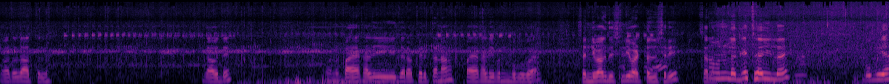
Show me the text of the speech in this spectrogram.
तो आता जातलं जाऊ दे. म्हणून पायाखाली जरा फिरताना पायाखाली पण बघू काय संजीबाग दिसली वाटतं दुसरी. चला. म्हणून लगेच येईल बघूया.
